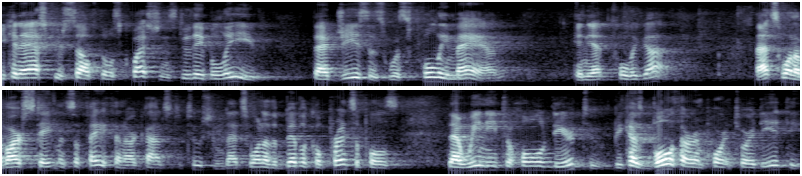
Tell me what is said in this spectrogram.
you can ask yourself those questions. Do they believe that Jesus was fully man and yet fully God? That's one of our statements of faith in our Constitution. That's one of the biblical principles that we need to hold dear to because both are important to our deity.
